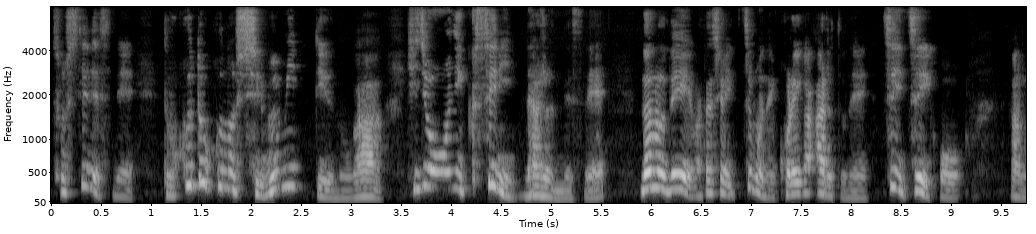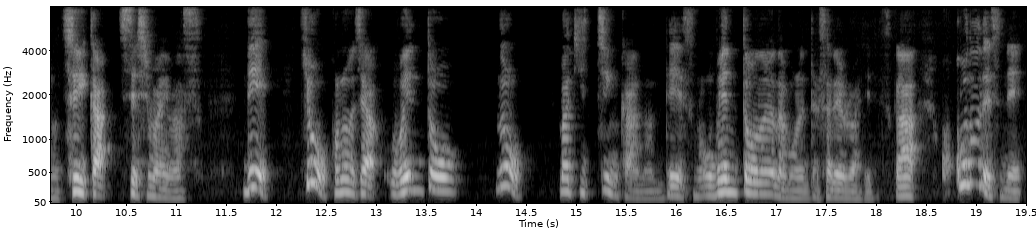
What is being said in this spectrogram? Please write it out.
そしてですね、独特の渋みっていうのが非常に癖になるんですね。なので、私はいつもね、これがあるとね、ついついこう、あの、追加してしまいます。で、今日このじゃあお弁当のまあ、キッチンカーなんで、そのお弁当のようなものに出されるわけですが、ここのですね、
